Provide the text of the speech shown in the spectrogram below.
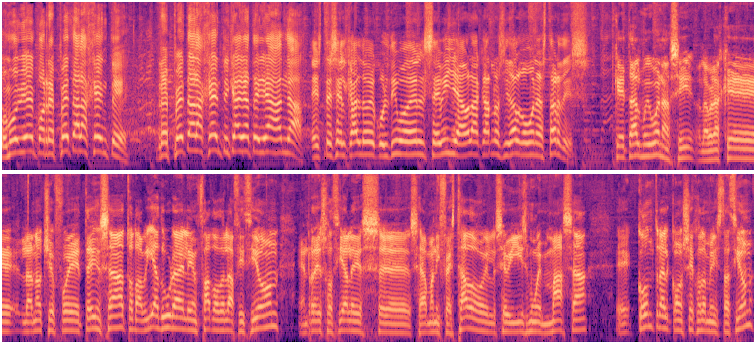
Pues muy bien, pues respeta a la gente. Respeta a la gente y cállate ya, anda. Este es el caldo de cultivo del Sevilla. Hola Carlos Hidalgo, buenas tardes. ¿Qué tal? Muy buenas, sí. La verdad es que la noche fue tensa, todavía dura el enfado de la afición. En redes sociales eh, se ha manifestado el sevillismo en masa eh, contra el Consejo de Administración,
